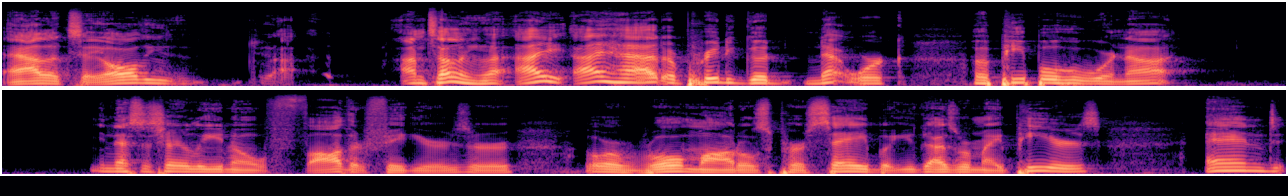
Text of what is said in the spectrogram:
Alex, all these. I'm telling you, I I had a pretty good network of people who were not necessarily you know father figures or or role models per se, but you guys were my peers, and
